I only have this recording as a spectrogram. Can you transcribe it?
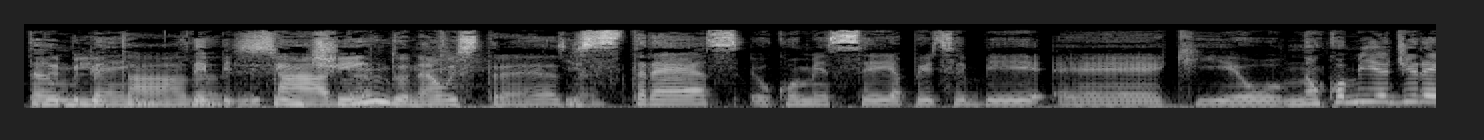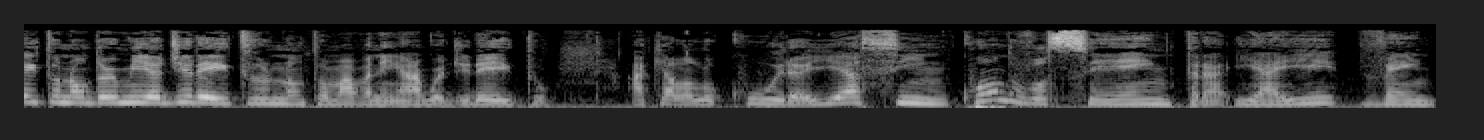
também debilitada, debilitada. Sentindo, né, o estresse. Né? Estresse. Eu comecei a perceber é, que eu não comia direito, não dormia direito, não tomava nem água direito. Aquela loucura. E assim, quando você entra, e aí vem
